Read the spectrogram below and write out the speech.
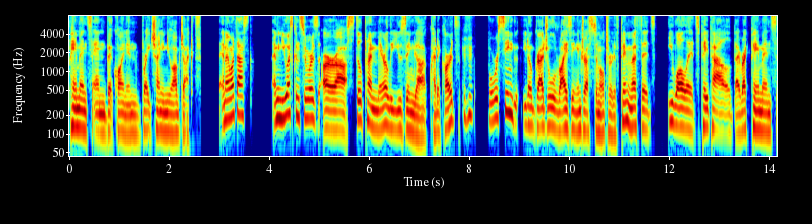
payments and Bitcoin and bright, shiny new objects. And I want to ask I mean, US consumers are uh, still primarily using uh, credit cards, mm-hmm. but we're seeing, you know, gradual rising interest in alternative payment methods, e-wallets, PayPal, direct payments,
